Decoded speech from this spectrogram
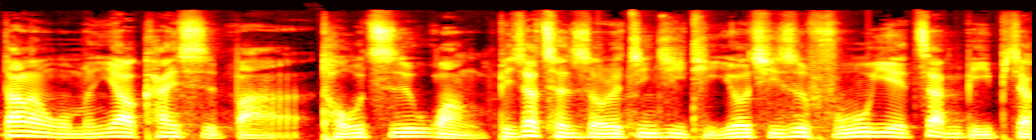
当然我们要开始把投资往比较成熟的经济体，尤其是服务业占比比较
